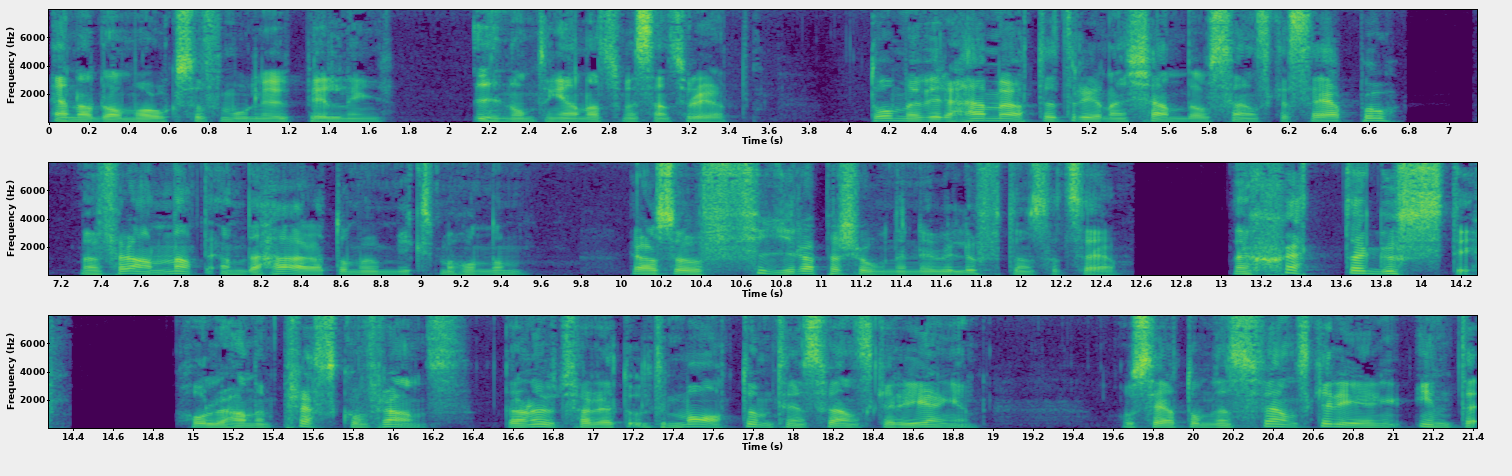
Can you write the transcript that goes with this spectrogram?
En av dem har också förmodligen utbildning i någonting annat som är censurerat. De är vid det här mötet redan kända av svenska Säpo men för annat än det här att de umgicks med honom. Vi har alltså fyra personer nu i luften så att säga. Den 6 augusti håller han en presskonferens där han utfärdar ett ultimatum till den svenska regeringen och säger att om den svenska regeringen inte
